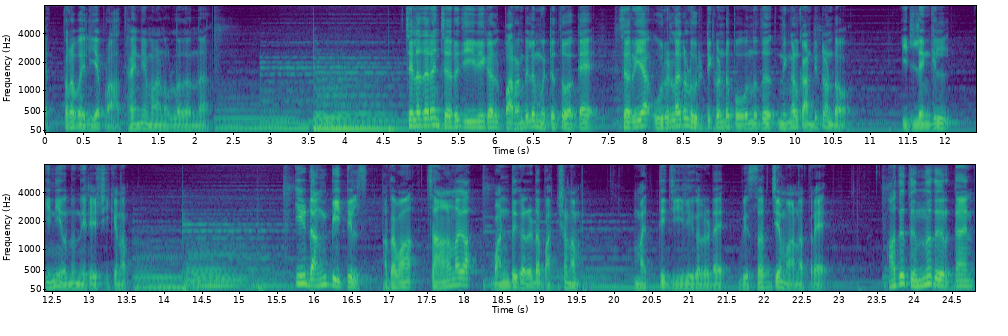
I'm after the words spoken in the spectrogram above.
എത്ര വലിയ പ്രാധാന്യമാണുള്ളതെന്ന്? ചിലതരം ചെറുജീവികൾ പറമ്പിലും മുറ്റത്തുമൊക്കെ ചെറിയ ഉരുളകൾ ഉരുട്ടിക്കൊണ്ട് പോകുന്നത് നിങ്ങൾ കണ്ടിട്ടുണ്ടോ? ഇല്ലെങ്കിൽ ഇനിയൊന്ന് നിരീക്ഷിക്കണം. ഈ ഡങ് ബീറ്റിൽസ് അഥവാ ചാണക വണ്ടുകളുടെ ഭക്ഷണം മറ്റ് ജീവികളുടെ വിസർജ്യമാണത്രേ. അത് തിന്നു തീർക്കാൻ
